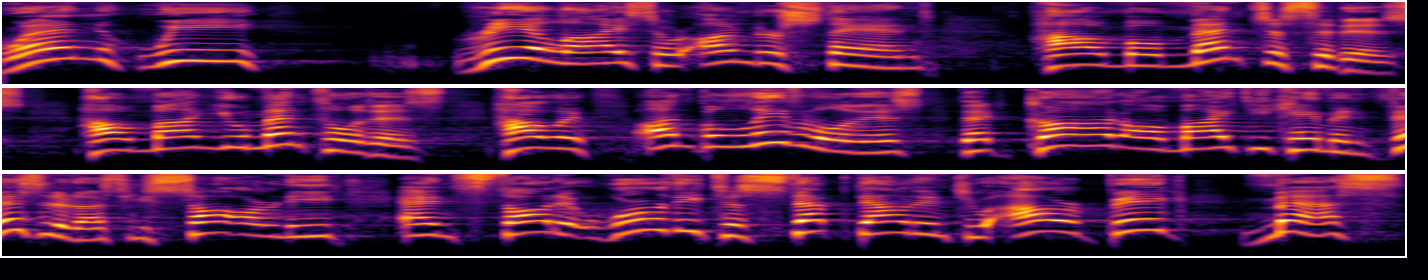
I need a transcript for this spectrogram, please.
When we realize or understand how momentous it is, how monumental it is, how unbelievable it is that God Almighty came and visited us. He saw our need and thought it worthy to step down into our big mess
